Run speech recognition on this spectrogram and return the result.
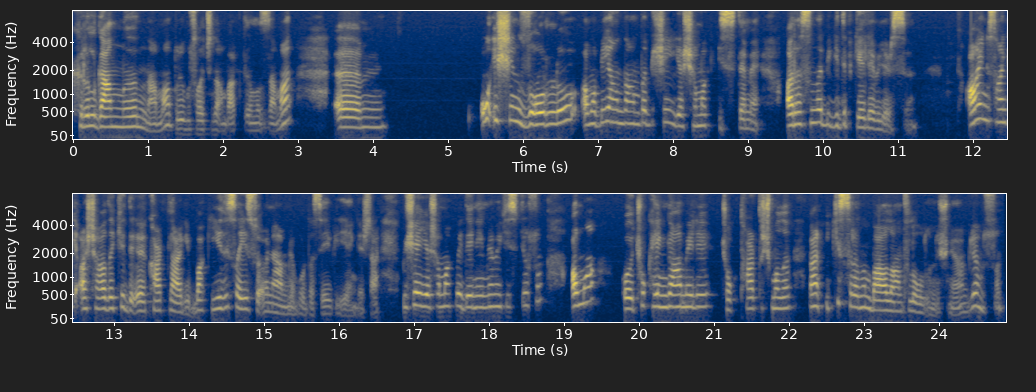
kırılganlığınla ama duygusal açıdan baktığımız zaman o işin zorluğu ama bir yandan da bir şey yaşamak isteme arasında bir gidip gelebilirsin. Aynı sanki aşağıdaki e, kartlar gibi. Bak 7 sayısı önemli burada sevgili yengeçler. Bir şey yaşamak ve deneyimlemek istiyorsun ama çok hengameli, çok tartışmalı. Ben iki sıranın bağlantılı olduğunu düşünüyorum biliyor musun?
